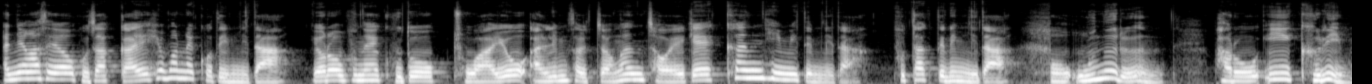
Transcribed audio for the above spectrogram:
안녕하세요. 고작가의 휴먼 레코드입니다. 여러분의 구독, 좋아요, 알림 설정은 저에게 큰 힘이 됩니다. 부탁드립니다. 어, 오늘은 바로 이 그림.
